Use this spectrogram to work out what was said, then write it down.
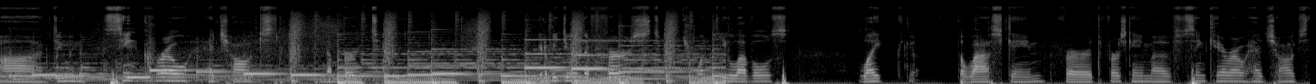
uh, doing. Synchro Hedgehogs number 2. We're going to be doing the first 20 levels like the last game for the first game of. Synchro Hedgehogs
